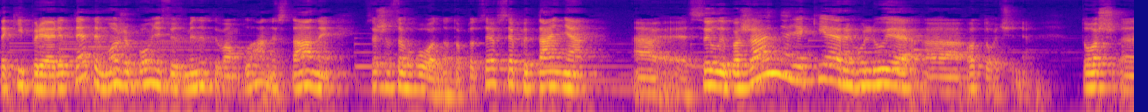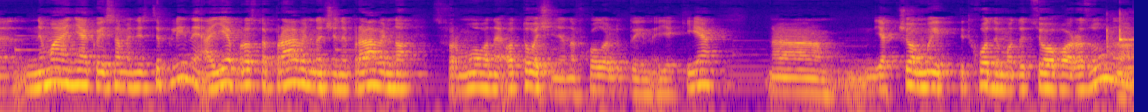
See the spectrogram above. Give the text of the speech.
такі пріоритети може повністю змінити вам плани, стани, все що завгодно. Тобто це все питання е, сили бажання, яке регулює е, оточення. Тож е, немає ніякої самодисципліни, а є просто правильно чи неправильно сформоване оточення навколо людини, яке, е, якщо ми підходимо до цього розумно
